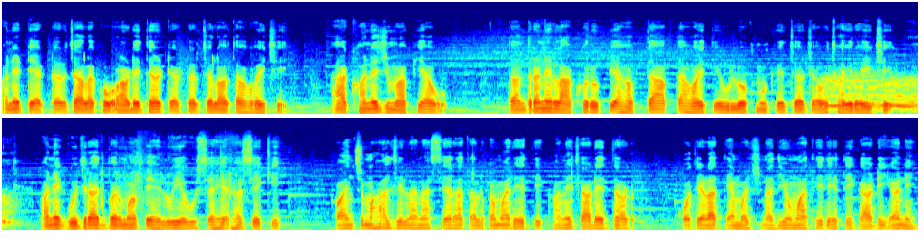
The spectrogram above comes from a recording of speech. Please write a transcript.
અને ટ્રેક્ટર ચાલકો આડેધડ ટ્રેક્ટર ચલાવતા હોય છે. આ ખનીજ માફિયાઓ તંત્રને લાખો રૂપિયા હપ્તા આપતા હોય તેવું લોકમુખે ચર્ચાઓ થઈ રહી છે. અને ગુજરાતભરમાં પહેલું એવું શહેર હશે કે પંચમહાલ જિલ્લાના શેરા તાલુકામાં રેતી ખનીજ આડેધડ કોતેડા તેમજ નદીઓમાંથી રેતી કાઢી અને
